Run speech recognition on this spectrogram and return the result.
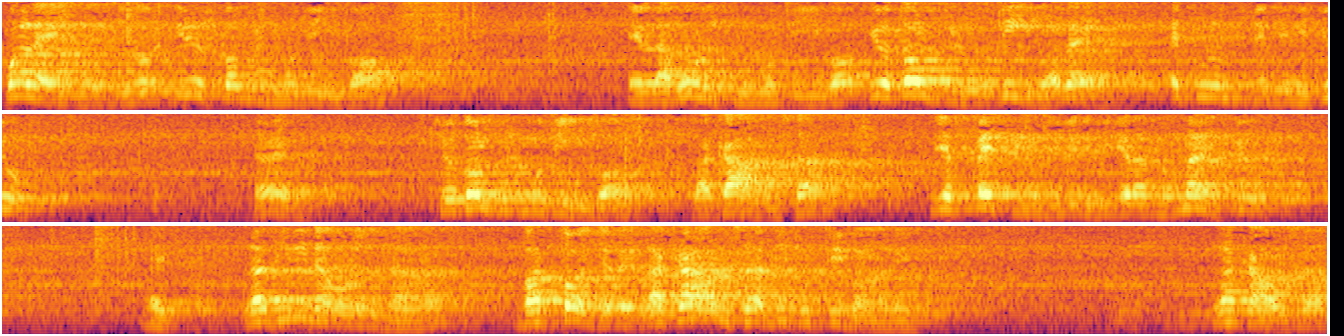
Qual è il motivo? Perché io scopro il motivo e lavoro sul motivo, io tolgo il motivo, è vero, e tu non ti intervieni più, è vero. Se io tolgo il motivo, la causa, gli effetti non si verificheranno mai più. Ecco, la divina volontà va a togliere la causa di tutti i mali la causa,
